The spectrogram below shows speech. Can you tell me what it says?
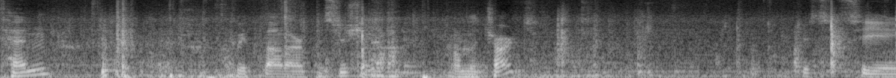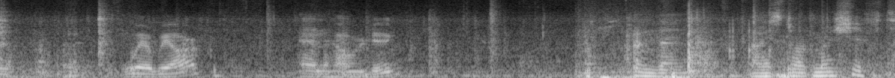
10 we plot our position on the chart just to see where we are and how we're doing. And then I start my shift.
